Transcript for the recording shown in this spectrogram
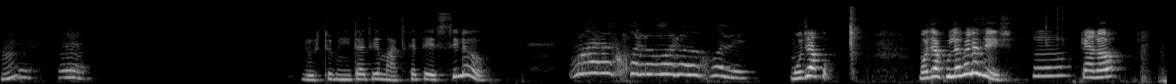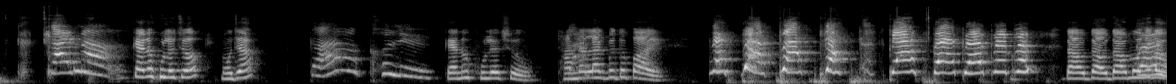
হুম? দুষ্টু মিনিটা আজকে মাছ খেতে এসেছিল? মোজা মোজা খুলে ফেলেছিস? কেন? কেন? খুলেছ মোজা? কেন খুলেছ? ঠান্ডা লাগবে তো পায়ে। দাও দাও দাও মোজা দাও।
